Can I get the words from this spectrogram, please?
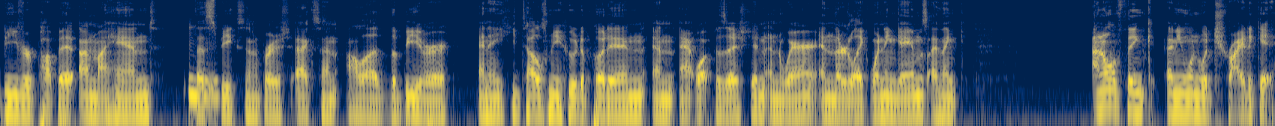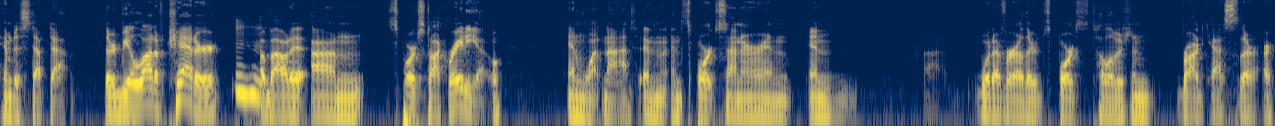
beaver puppet on my hand that speaks in a British accent a la the beaver and he, he tells me who to put in and at what position and where and they're like winning games, I think I don't think anyone would try to get him to step down. There'd be a lot of chatter about it on sports talk radio and whatnot, and, and Sports Center and and uh, whatever other sports television broadcasts there are.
